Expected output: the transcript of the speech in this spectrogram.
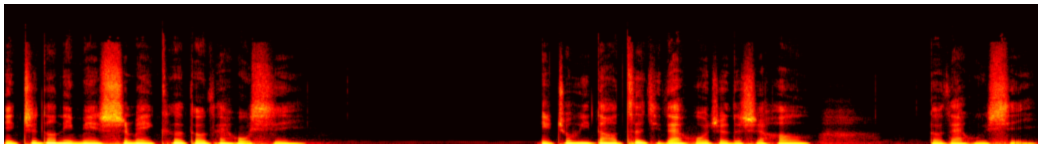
你知道你每时每刻都在呼吸，你注意到自己在活着的时候都在呼吸。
